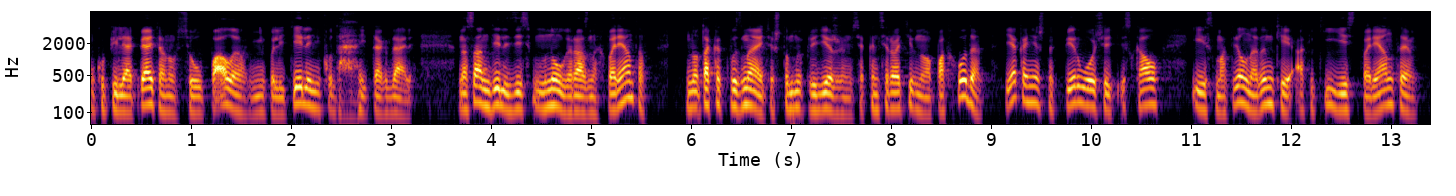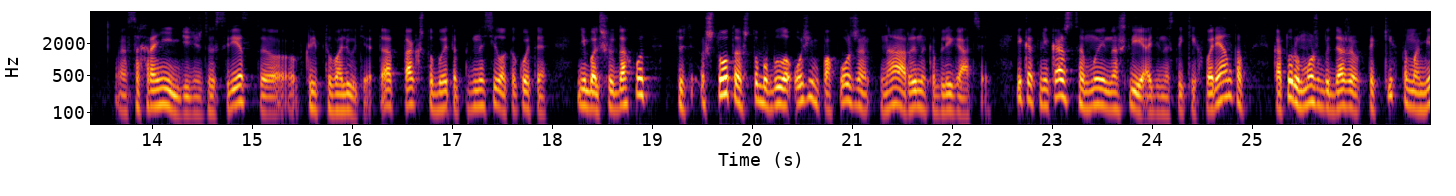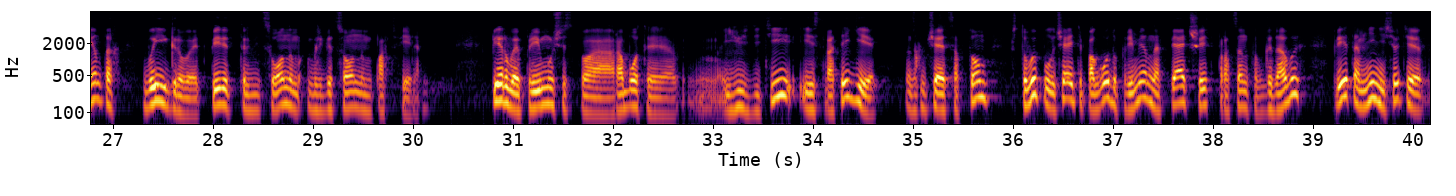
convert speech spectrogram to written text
купили опять, оно все упало, не полетели никуда и так далее. На самом деле здесь много разных вариантов. Но так как вы знаете, что мы придерживаемся консервативного подхода, я, конечно, в первую очередь искал и смотрел на рынке, а какие есть варианты э, сохранения денежных средств э, в криптовалюте, да, так, чтобы это приносило какой-то небольшой доход, то есть что-то, чтобы было очень похоже на рынок облигаций. И, как мне кажется, мы нашли один из таких вариантов, который, может быть, даже в каких-то моментах выигрывает перед традиционным облигационным портфелем. Первое преимущество работы USDT и стратегии – заключается в том, что вы получаете по году примерно 5-6% годовых, при этом не несете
